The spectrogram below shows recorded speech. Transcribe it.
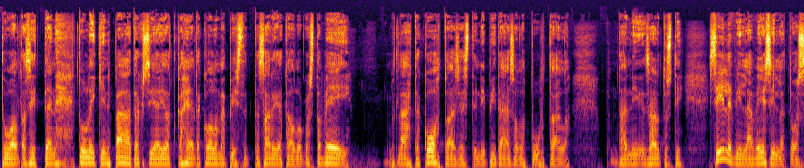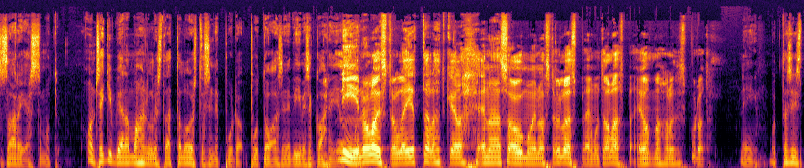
tuolta sitten tulikin päätöksiä, jotka heiltä kolme pistettä sarjataulukosta vei, mutta lähtökohtaisesti niin pitäisi olla puhtailla tai niin sanotusti selvillä vesillä tuossa sarjassa, mutta on sekin vielä mahdollista, että loisto sinne pudo, putoaa sinne viimeisen kahden joukkoon. Niin, no loistolla ei ole tällä hetkellä enää saumoja nosta ylöspäin, mutta alaspäin on mahdollisuus pudota. Niin, mutta siis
